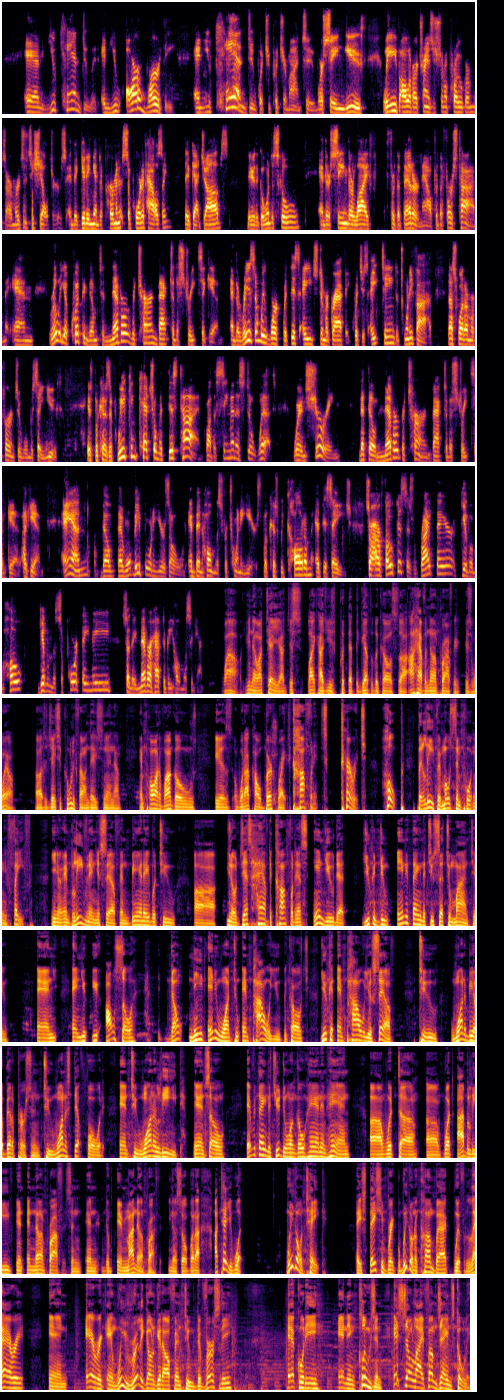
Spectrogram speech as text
and you can do it, and you are worthy and you can do what you put your mind to. We're seeing youth leave all of our transitional programs, our emergency shelters, and they're getting into permanent supportive housing. They've got jobs, they're going to school, and they're seeing their life for the better now for the first time, and really equipping them to never return back to the streets again. And the reason we work with this age demographic, which is 18 to 25, that's what I'm referring to when we say youth is because if we can catch them at this time while the semen is still wet, we're ensuring that they'll never return back to the streets again. Again, and they'll they won't be 40 years old and been homeless for 20 years because we caught them at this age. So our focus is right there. Give them hope. Give them the support they need so they never have to be homeless again. Wow, you know, I tell you, I just like how you put that together because uh, I have a nonprofit as well, uh, the J.C. Cooley Foundation, and uh, and part of our goals is what I call birthright confidence, courage, hope, belief, and most importantly, faith. You know, and believing in yourself and being able to, uh, you know, just have the confidence in you that you can do anything that you set your mind to. And, and you, you also don't need anyone to empower you because you can empower yourself to want to be a better person, to want to step forward and to want to lead. And so everything that you're doing go hand in hand uh, with uh, uh, what I believe in, in nonprofits and, and in my nonprofit. You know, so but I I tell you what, we're gonna take a station break, but we're gonna come back with Larry and Eric, and we really gonna get off into diversity, equity, and inclusion. It's your life. I'm James Cooley.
